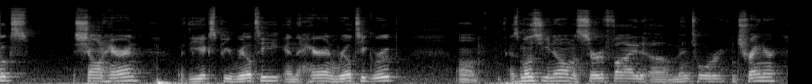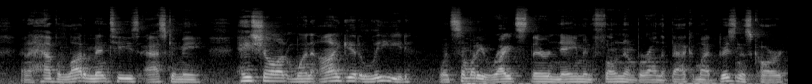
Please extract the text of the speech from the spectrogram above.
folks, Shaun Herron with eXp Realty and the Herron Realty Group. Um, as most of you know, I'm a certified uh, mentor and trainer, and I have a lot of mentees asking me, Hey Shaun, when I get a lead, when somebody writes their name and phone number on the back of my business card,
